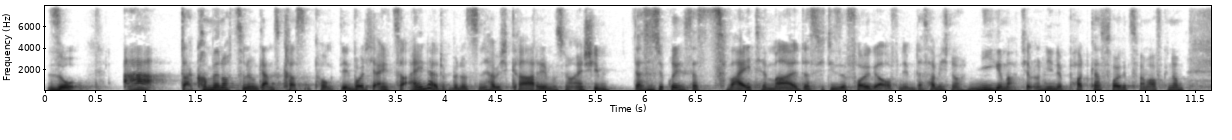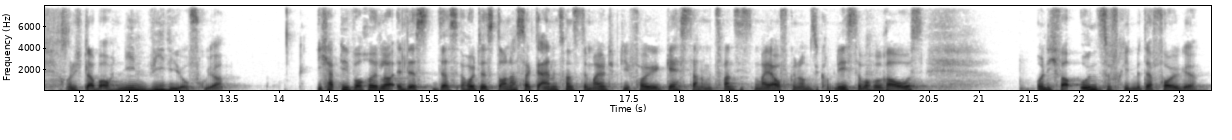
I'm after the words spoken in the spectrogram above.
So. Ah, da kommen wir noch zu einem ganz krassen Punkt. Den wollte ich eigentlich zur Einleitung benutzen. Den habe ich gerade, den muss ich noch einschieben. Das ist übrigens das zweite Mal, dass ich diese Folge aufnehme. Das habe ich noch nie gemacht. Ich habe noch nie eine Podcast-Folge zweimal aufgenommen und ich glaube auch nie ein Video früher. Ich habe die Woche, das, das, heute ist Donnerstag, der 21. Mai und ich habe die Folge gestern am 20. Mai aufgenommen. Sie kommt nächste Woche raus. Und ich war unzufrieden mit der Folge.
